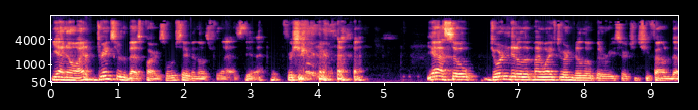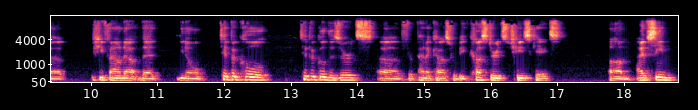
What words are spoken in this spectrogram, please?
yeah, no, I, drinks are the best part. So we're saving those for last. Yeah, for sure. yeah. So Jordan did a little. My wife Jordan did a little bit of research, and she found uh, she found out that you know typical typical desserts uh, for Pentecost would be custards, cheesecakes. Um, I've seen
